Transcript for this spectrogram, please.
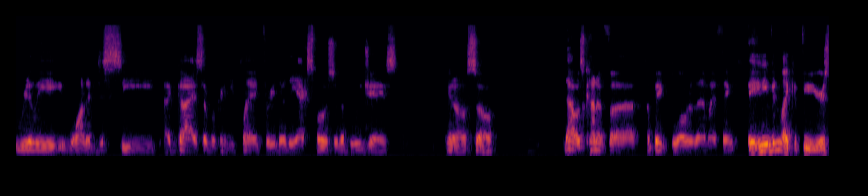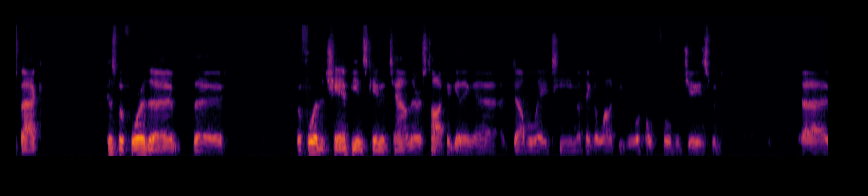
really wanted to see uh, guys that were going to be playing for either the Expos or the Blue Jays, you know. So that was kind of a, a big blow to them, I think. And even like a few years back, because before the the before the champions came to town, there was talk of getting a, a double A team. I think a lot of people were hopeful the Jays would uh,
